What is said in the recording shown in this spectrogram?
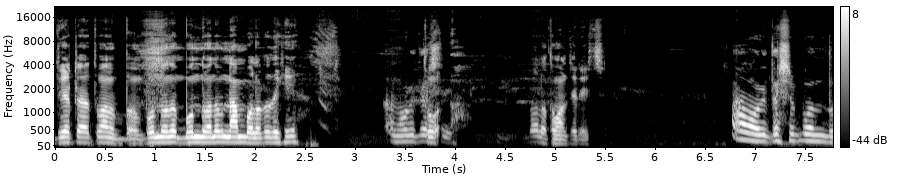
দু একটা তোমার বন্ধু বন্ধু বান্ধব নাম বলো তো দেখি। বলো তোমার যেটা ইচ্ছে। আমাকে দেশে বন্ধু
